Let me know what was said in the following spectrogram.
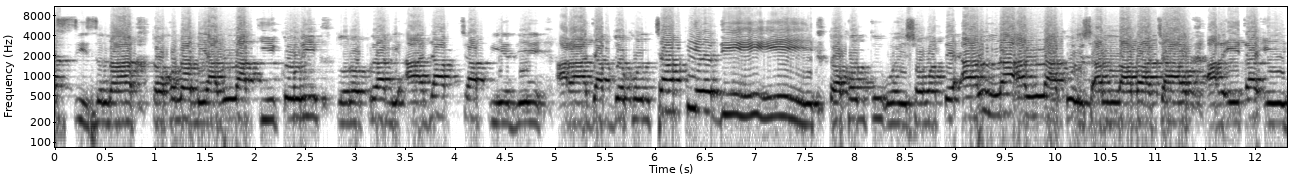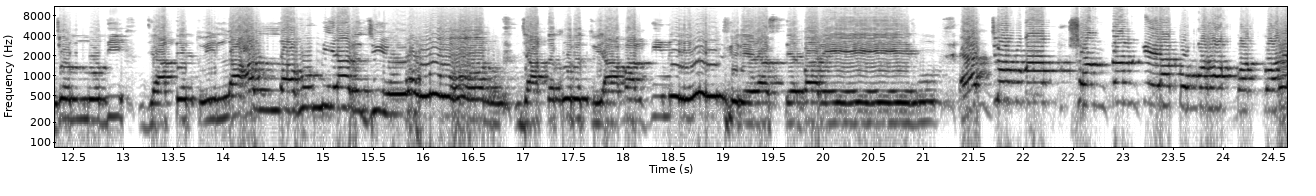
আসছিস না, তখন আমি আল্লাহ কি করি? তোর উপরে আমি আজাব চাপিয়ে দিই আর আজাব যখন চাপিয়ে দিই তখন তুই ওই সময়তে আল্লাহ আল্লাহ করিস আল্লাহ বাঁচাও। আর এটা এই জন্য দি, যাতে তুই আল্লাহ মিয়ার জীবন, যাতে করে তুই আমার দিনে ফিরে আসতে পারে। একজন মা সন্তানকে এত মহাব্বত করে,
